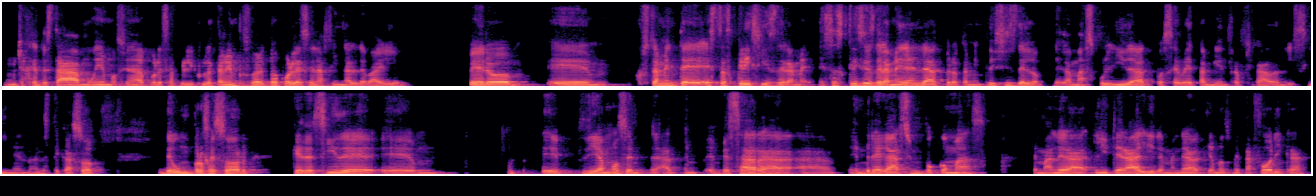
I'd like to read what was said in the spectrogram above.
mucha gente estaba muy emocionada por esa película, también pues, sobre todo por la escena final de baile, pero eh, justamente estas crisis, de la, estas crisis de la media edad, pero también crisis de, lo, de, la masculinidad, pues se ve también reflejado en el cine, ¿no? En este caso, de un profesor que decide, eh, eh, digamos, em, em, empezar a, a embregarse un poco más de manera literal y de manera, digamos, metafórica,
